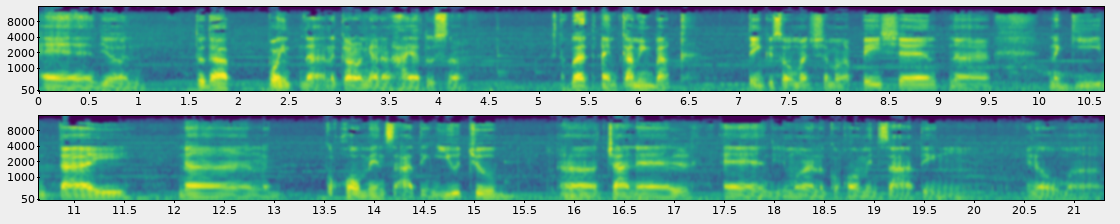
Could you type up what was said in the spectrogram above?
And yun, to the point na nagkaroon nga ng hiatus, no? But I'm coming back. Thank you so much sa mga patient na nagiintay na nag nagko-comment sa ating YouTube uh, channel and yung mga nagko-comment sa ating you know, mga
